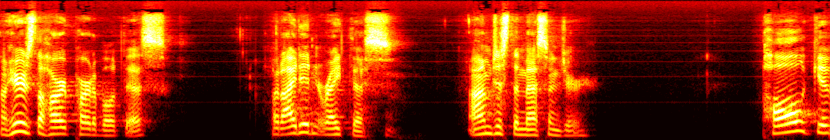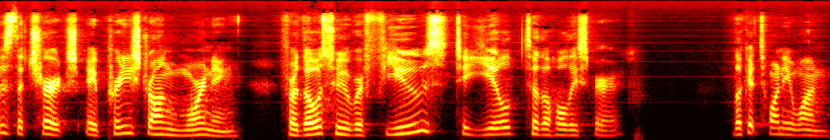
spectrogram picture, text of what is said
Now, here's the hard part about this. But I didn't write this, I'm just the messenger. Paul gives the church a pretty strong warning for those who refuse to yield to the Holy Spirit. Look at 21.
